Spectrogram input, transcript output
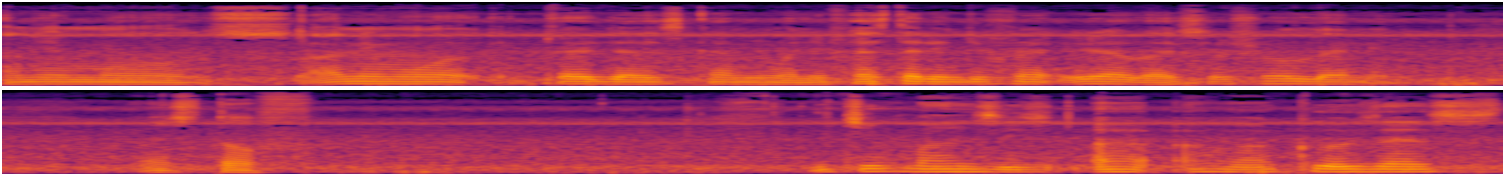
animals. Animal intelligence can be manifested in different areas like social learning and stuff. The chimpanzees are our closest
